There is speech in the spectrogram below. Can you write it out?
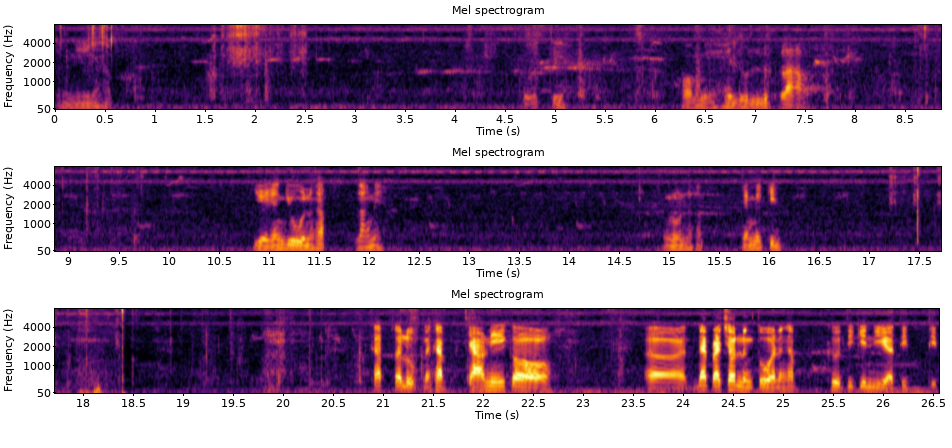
ตรงนี้นะครับดูสิ พอมีให้ลุ้นหรือเปล่า เหยื่อยังอยู่นะครับ หลังนี้ตรงนู้นนะครับ ยังไม่กิน ครับสรุปนะครับ เช้านี้ก็ได้ปลาช่อนหนึ่งตัวนะครับ คือที่กินเหยื่อติดติด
